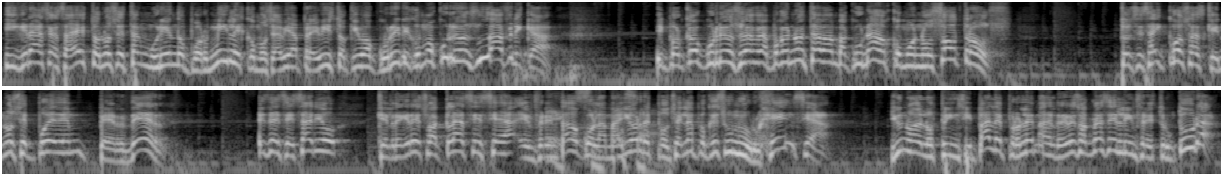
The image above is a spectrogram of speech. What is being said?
Y gracias a esto no se están muriendo por miles como se había previsto que iba a ocurrir y como ocurrió en Sudáfrica. ¿Y por qué ocurrió en Sudáfrica? Porque no estaban vacunados como nosotros. Entonces hay cosas que no se pueden perder. Es necesario que el regreso a clase sea enfrentado con la mayor responsabilidad porque es una urgencia. Y uno de los principales problemas del regreso a clase es la infraestructura.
